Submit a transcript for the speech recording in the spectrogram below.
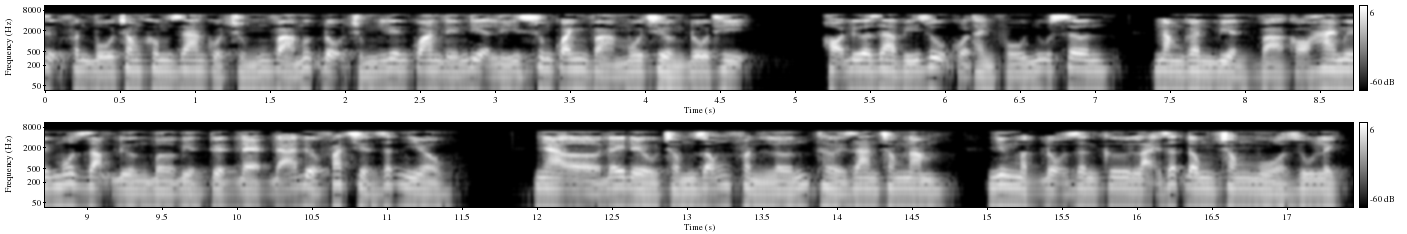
sự phân bố trong không gian của chúng và mức độ chúng liên quan đến địa lý xung quanh và môi trường đô thị. Họ đưa ra ví dụ của thành phố Nhũ Sơn, nằm gần biển và có 21 dặm đường bờ biển tuyệt đẹp đã được phát triển rất nhiều. Nhà ở đây đều trống rỗng phần lớn thời gian trong năm, nhưng mật độ dân cư lại rất đông trong mùa du lịch.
